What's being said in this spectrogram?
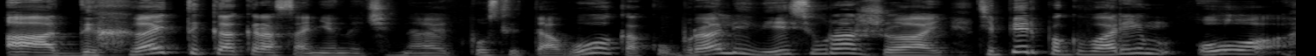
а отдыхать-то как раз они начинают после того, как убрали весь урожай. Теперь поговорим о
